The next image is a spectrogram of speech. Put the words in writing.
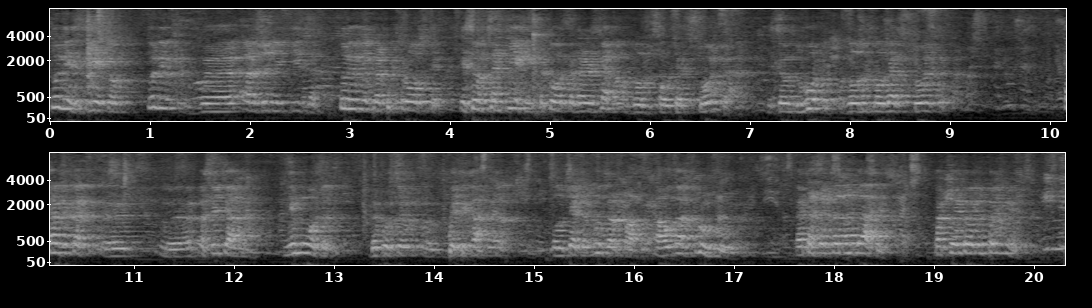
то ли здесь он, то ли в э, Орджоникидзе, то ли в Днепропетровске, если он сантехник такого-то городка, он должен получать столько. Если он дворник, он должен получать столько. Так же, как э, э, осветянин не может, допустим, в Пятихатке получать одну зарплату, а у нас другую. Это законодательство. Как вы этого не поймете?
